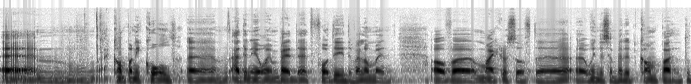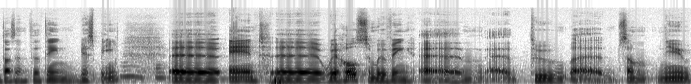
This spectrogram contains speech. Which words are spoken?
um, a company called um, Adeneo Embedded for the development of uh, Microsoft uh, uh, Windows Embedded Compact 2013 BSP. Oh, okay. and we're also moving um, to some new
